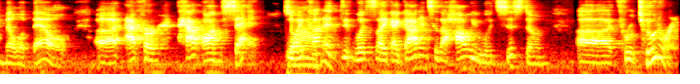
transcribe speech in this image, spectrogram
Camilla Belle, uh, at her ha- on set. So wow. I kind of was like, I got into the Hollywood system uh, through tutoring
